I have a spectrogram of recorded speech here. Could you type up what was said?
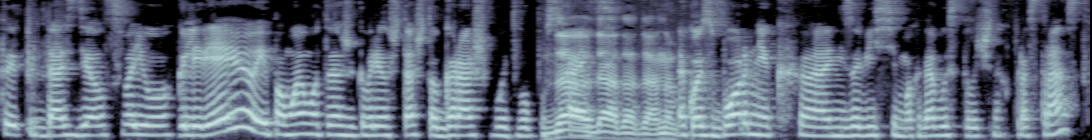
ты тогда сделал свою галерею, и, по-моему, ты даже говорил, что, что гараж будет выпускать да, да, да, да. такой сборник э, независимых да, выставочных пространств.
